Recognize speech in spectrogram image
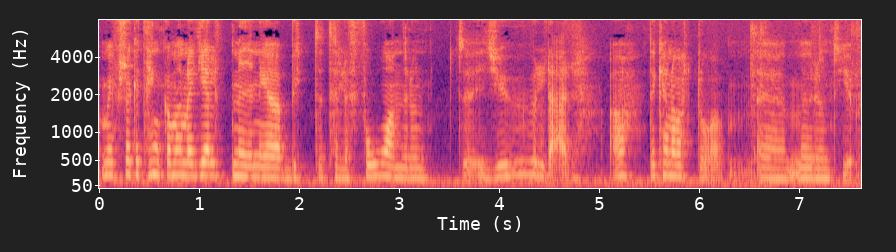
Om jag försöker tänka om han har hjälpt mig när jag bytte telefon runt jul där. Ja, det kan ha varit då, eh, men runt jul.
